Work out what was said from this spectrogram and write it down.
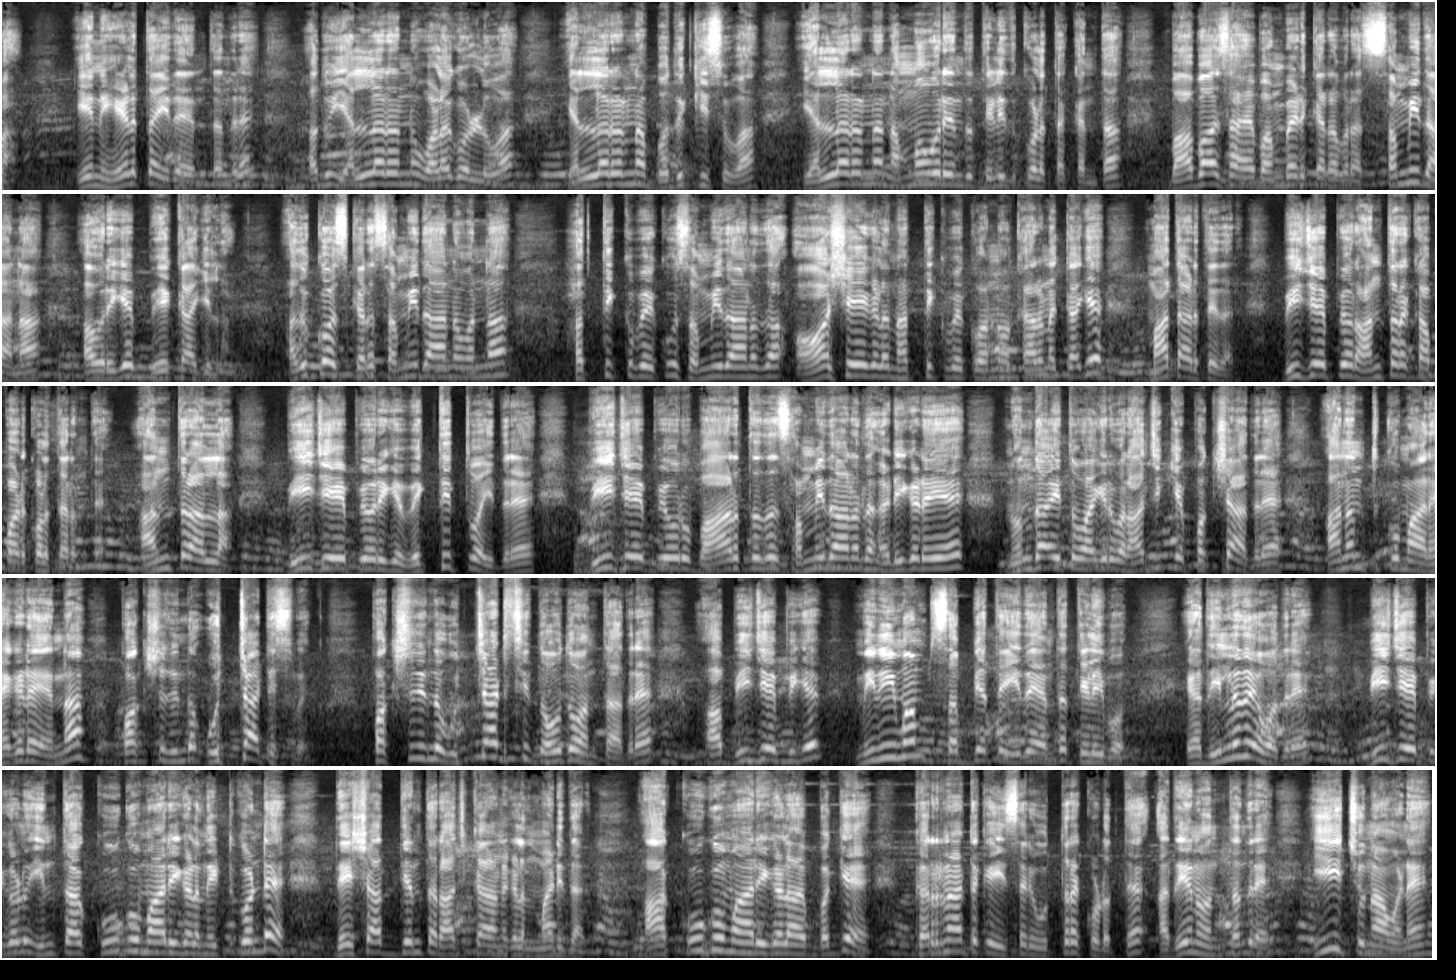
ಏನು ಹೇಳ್ತಾ ಇದೆ ಅಂತಂದರೆ ಅದು ಎಲ್ಲರನ್ನು ಒಳಗೊಳ್ಳುವ, ಎಲ್ಲರನ್ನ ಬದುಕಿಸುವ, ಎಲ್ಲರನ್ನ ನಮ್ಮವರೆಂದು ತಿಳಿದುಕೊಳ್ತಕ್ಕಂಥ ಬಾಬಾ ಸಾಹೇಬ್ ಅಂಬೇಡ್ಕರ್ ಅವರ ಸಂವಿಧಾನ ಅವರಿಗೆ ಬೇಕಾಗಿಲ್ಲ. ಅದಕ್ಕೋಸ್ಕರ ಸಂವಿಧಾನವನ್ನು ಹತ್ತಿಕ್ಕಬೇಕು, ಸಂವಿಧಾನದ ಆಶಯಗಳನ್ನು ಹತ್ತಿಕ್ಕಬೇಕು ಅನ್ನೋ ಕಾರಣಕ್ಕಾಗಿ ಮಾತಾಡ್ತಾ ಇದ್ದಾರೆ. ಬಿ ಜೆ ಪಿಯವರು ಅಂತರ ಕಾಪಾಡ್ಕೊಳ್ತಾರಂತೆ. ಅಂತರ ಅಲ್ಲ ಬಿ ಜೆ ಪಿಯವರಿಗೆ ವ್ಯಕ್ತಿತ್ವ ಇದ್ದರೆ ಬಿ ಜೆ ಪಿಯವರು ಭಾರತದ ಸಂವಿಧಾನದ ಅಡಿಗಡೆಯೇ ನೋಂದಾಯಿತವಾಗಿರುವ ರಾಜಕೀಯ ಪಕ್ಷ ಆದರೆ ಅನಂತಕುಮಾರ್ ಹೆಗಡೆಯನ್ನು ಪಕ್ಷದಿಂದ ಉಚ್ಚಾಟಿಸಬೇಕು. ಪಕ್ಷದಿಂದ ಉಚ್ಚಾಟಿಸಿದ್ದು ಹೌದು ಅಂತಾದರೆ ಆ ಬಿ ಜೆ ಪಿಗೆ ಮಿನಿಮಮ್ ಸಭ್ಯತೆ ಇದೆ ಅಂತ ತಿಳಿಬೋದು. ಅದಿಲ್ಲದೆ ಹೋದರೆ ಬಿ ಜೆ ಪಿಗಳು ಇಂಥ ಕೂಗುಮಾರಿಗಳನ್ನು ಇಟ್ಟುಕೊಂಡೇ ದೇಶಾದ್ಯಂತ ರಾಜಕಾರಣಗಳನ್ನು ಮಾಡಿದ್ದಾರೆ. ಆ ಕೂಗುಮಾರಿಗಳ ಬಗ್ಗೆ ಕರ್ನಾಟಕ ಈ ಸರಿ ಉತ್ತರ ಕೊಡುತ್ತೆ. ಅದೇನು ಅಂತಂದರೆ ಈ ಚುನಾವಣೆ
